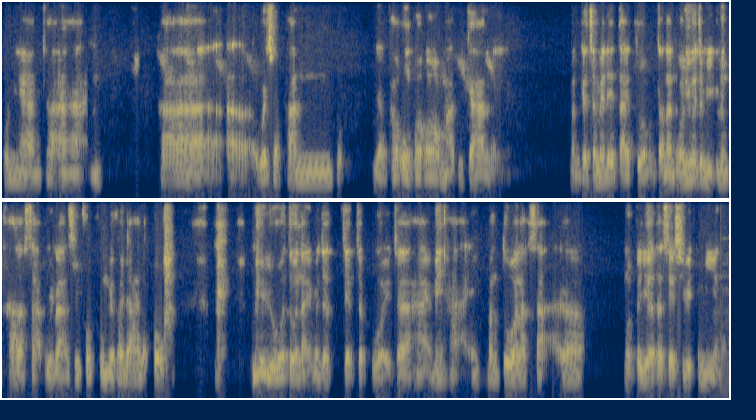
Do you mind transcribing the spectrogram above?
คนงานค่าอาหาร ค่าเวชภัณฑ์พวกอย่างผ้าองค์ผ้าอ้อมหมาพิการอะไรอย่างเงี้ยมันก็จะไม่ได้ตายตัวเหมือนตอนนั้นเพราะนี้ก็จะมีเรื่องค่ารักษาพยาบาลซึ่งควบคุมไม่ค่อยได้หรอกเพราะว่า ไม่รู้ว่าตัวไหนมันจะเจ็บจะป่วยจะหายไม่หาย บางตัวรักษาก็หมดไปเยอะแต่เสียชีวิตก็มีนะ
